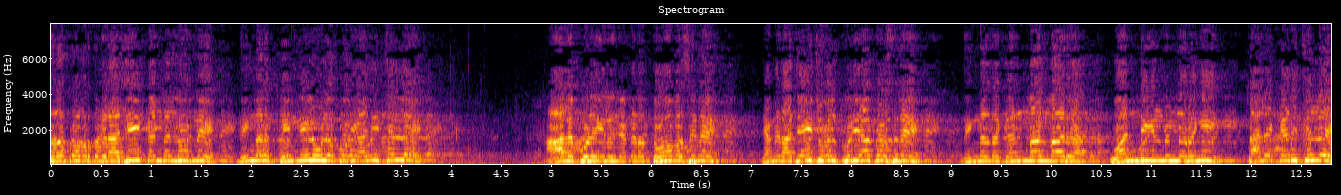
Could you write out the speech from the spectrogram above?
സഹപ്രവർത്തകർ അജി കണ്ടല്ലൂരിനെ നിങ്ങൾ പിന്നിലൂടെ പോയി അടിച്ചില്ലേ? ആലപ്പുഴയിൽ ഞങ്ങളുടെ തോമസിനെ ഞങ്ങളുടെ അജയ് ജുവൽ കുര്യാക്കോസിനെ നിങ്ങളുടെ ഗൺമാന്മാര് വണ്ടിയിൽ നിന്നിറങ്ങി തലക്കടിച്ചില്ലേ?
